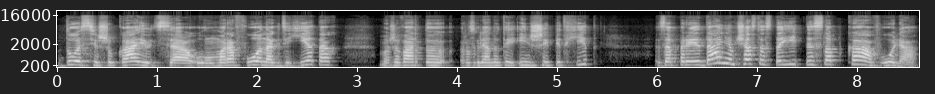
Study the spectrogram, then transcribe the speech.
досі шукаються у марафонах, дієтах, може варто розглянути інший підхід. За переїданням часто стоїть не слабка воля,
